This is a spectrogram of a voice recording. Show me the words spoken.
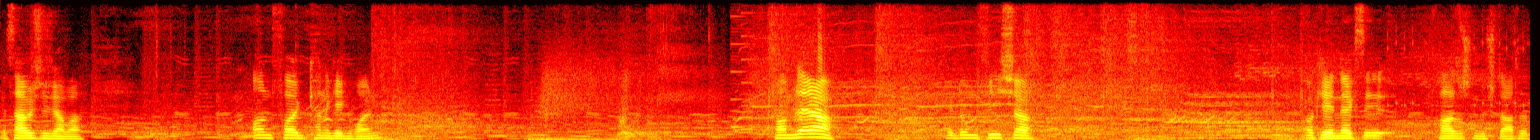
Jetzt habe ich dich aber. Und voll keine Gegenrollen. Komm her! Ihr dummen Viecher. Okay, nächste Phase schon gestartet.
